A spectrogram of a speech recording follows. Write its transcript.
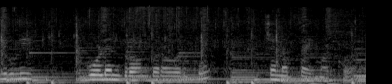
ಈರುಳ್ಳಿ ಗೋಲ್ಡನ್ ಬ್ರೌನ್ ಬರೋವರೆಗೂ ಚೆನ್ನಾಗಿ ಫ್ರೈ ಮಾಡ್ಕೊಳ್ಳೋಣ.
